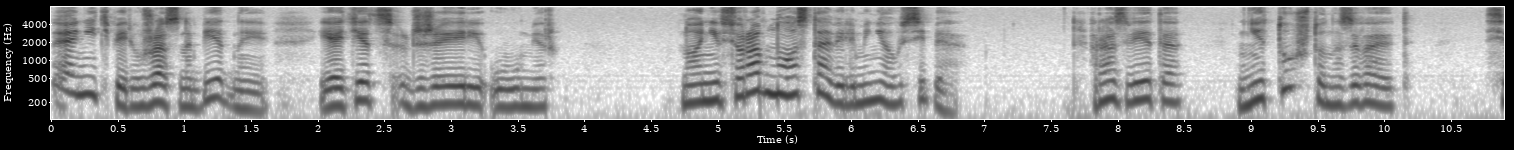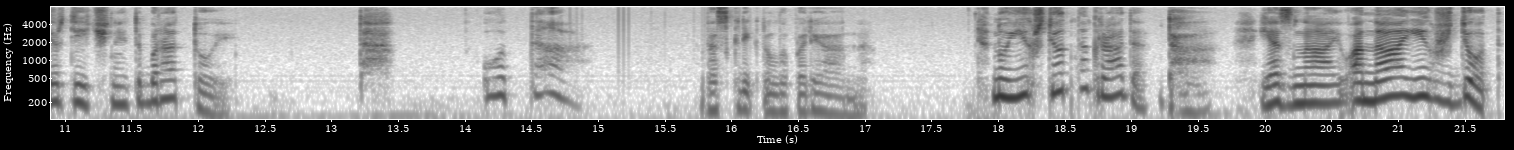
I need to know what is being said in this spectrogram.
Да и они теперь ужасно бедные, и отец Джерри умер. Но они все равно оставили меня у себя. Разве это не то, что называют сердечной добротой. Да, о да, воскликнула Полианна. Но их ждет награда. Да, я знаю, она их ждет.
